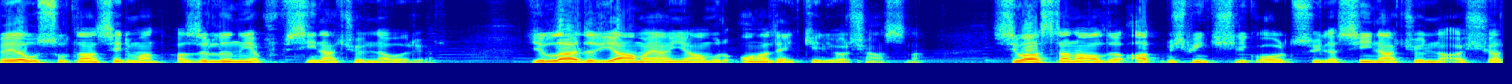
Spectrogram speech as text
Ve Yavuz Sultan Selim Han hazırlığını yapıp Sina çölüne varıyor. Yıllardır yağmayan yağmur ona denk geliyor şansına. Sivas'tan aldığı 60 bin kişilik ordusuyla Sina çölünü aşıyor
